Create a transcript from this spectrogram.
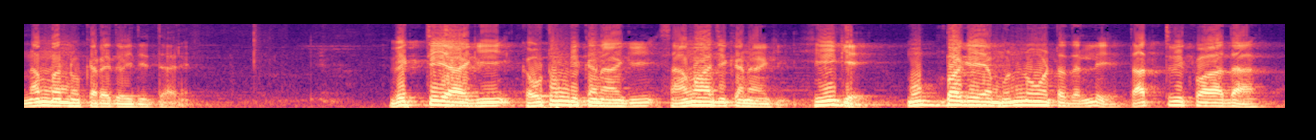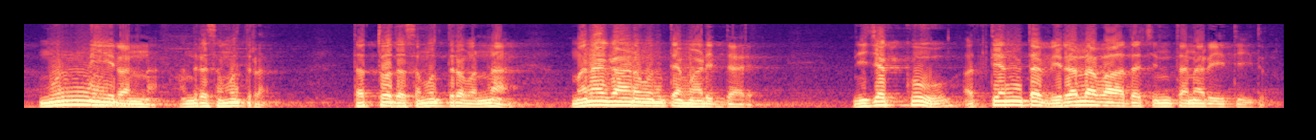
ನಮ್ಮನ್ನು ಕರೆದೊಯ್ದಿದ್ದಾರೆ. ವ್ಯಕ್ತಿಯಾಗಿ, ಕೌಟುಂಬಿಕನಾಗಿ, ಸಾಮಾಜಿಕನಾಗಿ, ಹೀಗೆ ಮುಬ್ಬಗೆಯ ಮುನ್ನೋಟದಲ್ಲಿ ತಾತ್ವಿಕವಾದ ಮುನ್ನೀರನ್ನ, ಅಂದರೆ ಸಮುದ್ರ, ತತ್ವದ ಸಮುದ್ರವನ್ನು ಮನಗಾಣುವಂತೆ ಮಾಡಿದ್ದಾರೆ. ನಿಜಕ್ಕೂ ಅತ್ಯಂತ ವಿರಳವಾದ ಚಿಂತನ ರೀತಿ ಇದು.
